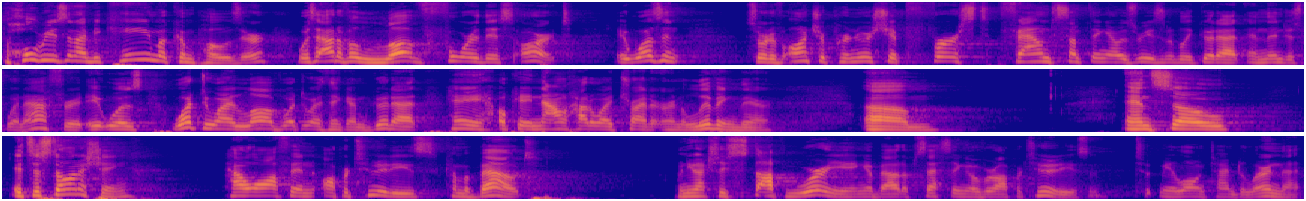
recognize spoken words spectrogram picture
the whole reason I became a composer was out of a love for this art. It wasn't sort of entrepreneurship first found something I was reasonably good at and then just went after it. It was, what do I love? What do I think I'm good at? Hey, okay, now how do I try to earn a living there? Um, and so it's astonishing how often opportunities come about when you actually stop worrying about obsessing over opportunities. It took me a long time to learn that.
